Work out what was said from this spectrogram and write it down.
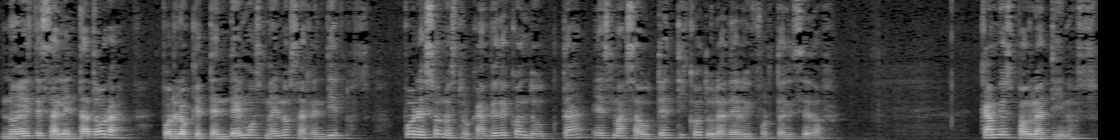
No es desalentadora, por lo que tendemos menos a rendirnos. Por eso nuestro cambio de conducta es más auténtico, duradero y fortalecedor. Cambios paulatinos.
